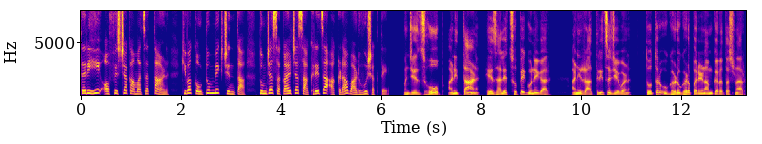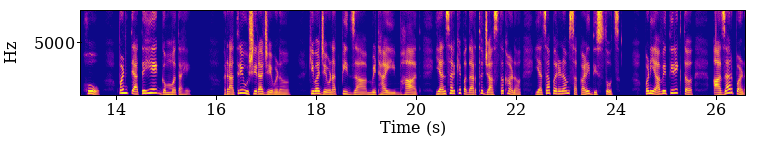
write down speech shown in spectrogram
तरीही ऑफिसच्या कामाचा ताण किंवा कौटुंबिक चिंता तुमच्या सकाळच्या साखरेचा आकडा वाढवू शकते. म्हणजे झोप आणि ताण हे झाले छुपे गुन्हेगार आणि रात्रीचं जेवण तो तर उघड उघड परिणाम करत असणार. हो पण त्यातही एक गंमत आहे. रात्री उशिरा जेवणं किंवा जेवणात पिझ्झा मिठाई भात यांसारखे पदार्थ जास्त खाणं याचा परिणाम सकाळी दिसतोच. पण या व्यतिरिक्त आजारपण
